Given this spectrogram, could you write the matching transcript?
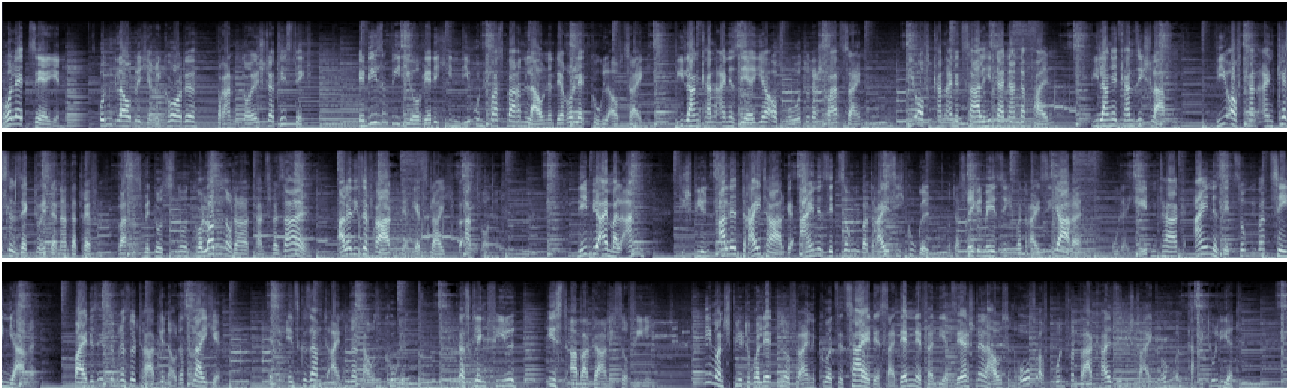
Roulette-Serien. Unglaubliche Rekorde, brandneue Statistik. In diesem Video werde ich Ihnen die unfassbaren Launen der Roulette-Kugel aufzeigen. Wie lang kann eine Serie auf Rot oder Schwarz sein? Wie oft kann eine Zahl hintereinander fallen? Wie lange kann sie schlafen? Wie oft kann ein Kesselsektor hintereinander treffen? Was ist mit Dutzenden und Kolonnen oder Transversalen? Alle diese Fragen werden jetzt gleich beantwortet. Nehmen wir einmal an, Sie spielen alle drei Tage eine Sitzung über 30 Kugeln und das regelmäßig über 30 Jahre. Oder jeden Tag eine Sitzung über 10 Jahre. Beides ist im Resultat genau das gleiche. Es sind insgesamt 100.000 Kugeln. Das klingt viel, ist aber gar nicht so viel. Niemand spielt Roulette nur für eine kurze Zeit, es sei denn, er verliert sehr schnell Haus und Hof aufgrund von waghalsigen Steigerungen und kapituliert.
